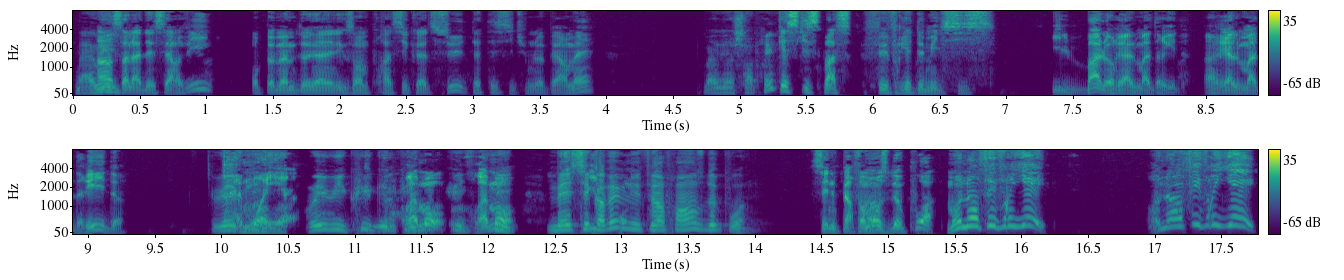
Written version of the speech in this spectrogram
bah un, ça l'a desservi. On peut même donner un exemple pratique là-dessus, peut-être si tu me le permets. Bah, bien, prie. Qu'est-ce qui se passe février 2006 Il bat le Real Madrid. Un Real Madrid très moyen. Oui, oui, Vraiment, vraiment. Mais c'est quand même une performance de poids. C'est une performance de poids. Mais on est en février. On est en février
